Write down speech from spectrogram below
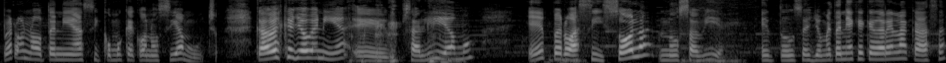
pero no tenía así como que conocía mucho. Cada vez que yo venía, eh, salíamos, eh, pero así, sola, no sabía. Entonces yo me tenía que quedar en la casa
